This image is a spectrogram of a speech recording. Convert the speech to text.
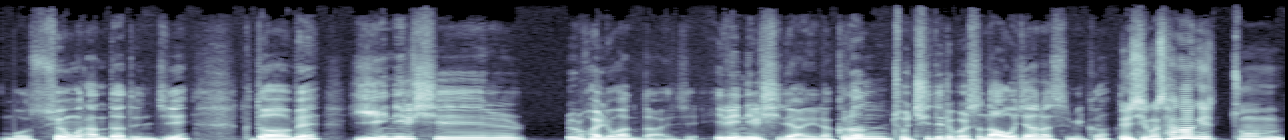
뭐 수용을 한다든지 그 다음에 2인 1실 을 활용한다. 이제 1인 1실이 아니라 그런 조치들이 벌써 나오지 않았습니까? 네, 지금 상황이 좀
